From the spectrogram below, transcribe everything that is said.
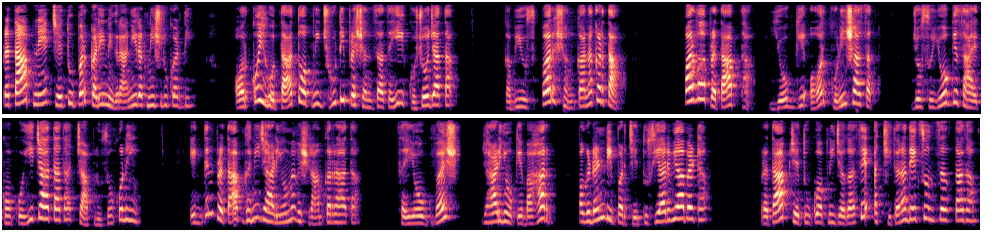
प्रताप ने चेतु पर कड़ी निगरानी रखनी शुरू कर दी। और कोई होता तो अपनी झूठी प्रशंसा से ही खुश हो जाता। कभी उस पर शंका न करता। पर वह प्रताप था, योग्य और कुणी शासक, जो सुयोग्य सहायकों को ही चाहता था, चापलूसों को नहीं। एक दिन प्रताप घनी झाड़ियों में विश्राम कर रहा था। सहयोगवश झाड़ियों के बाहर पगडंडी पर चेतु सियार भी आ बैठा। प्रताप चेतु को अपनी जगह से अच्छी तरह देख सुन सकता था,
